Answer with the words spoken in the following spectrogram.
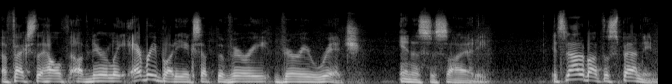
affects the health of nearly everybody except the very, very rich in a society. It's not about the spending.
